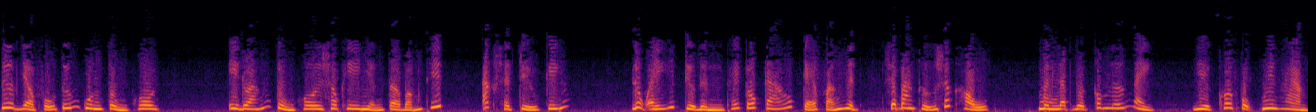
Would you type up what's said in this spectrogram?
đưa vào phủ tướng quân Tùng Khôi. Y đoán Tùng Khôi sau khi nhận tờ bẩm thiếp, ắt sẽ triệu kiến. Lúc ấy triều đình thấy tố cáo kẻ phản nghịch sẽ ban thưởng rất hậu. Mình lập được công lớn này, việc khôi phục nguyên hàm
